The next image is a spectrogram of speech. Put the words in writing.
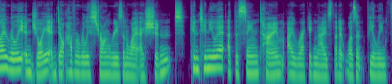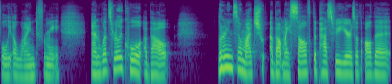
I really enjoy it and don't have a really strong reason why I shouldn't continue it, at the same time, I recognize that it wasn't feeling fully aligned for me. And what's really cool about learning so much about myself the past few years with all the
